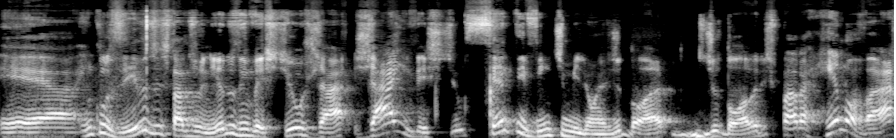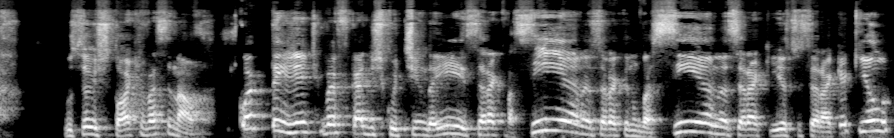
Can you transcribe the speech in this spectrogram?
É, inclusive, os Estados Unidos investiu já, já investiu 120 milhões de, dó de dólares para renovar o seu estoque vacinal. Enquanto tem gente que vai ficar discutindo aí, será que vacina, será que não vacina, será que isso, será que aquilo,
